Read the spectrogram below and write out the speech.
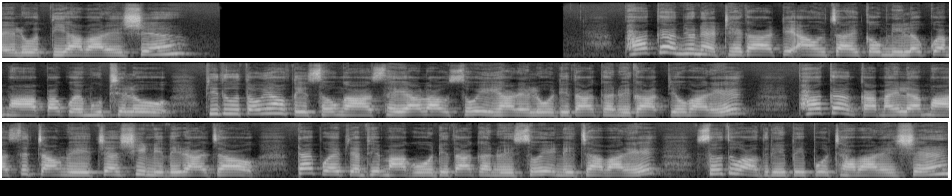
တယ်လို့သိရပါတယ်ရှင်။ဖားကတ်မြို့နယ်ထဲကတင်အောင်ကြိုင်ကုမ္ပဏီလောက်ကွက်မှာပောက်ကွယ်မှုဖြစ်လို့ပြည်သူ၃ယောက်သေဆုံးက10ယောက်လောက်စိုးရိမ်ရတယ်လို့ဒေသခံတွေကပြောပါတယ်။ ဖားကန်ကာမိုင်းလမ်းမှာစစ်ကြောင်းတွေကြန့်ရှိနေသေးတာကြောင့်တိုက်ပွဲပြန်ဖြစ်မှာကိုဒေသခံတွေစိုးရိမ်နေကြပါတယ်။စိုးသူအောင်တွေပေးပို့ထားပါတယ်ရှင်။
